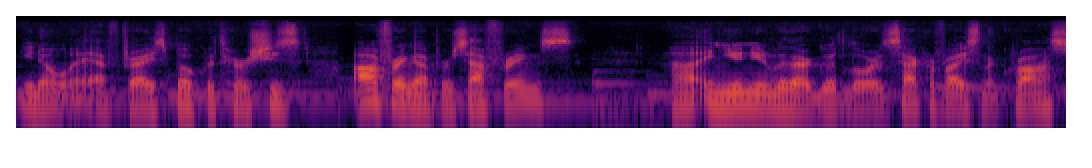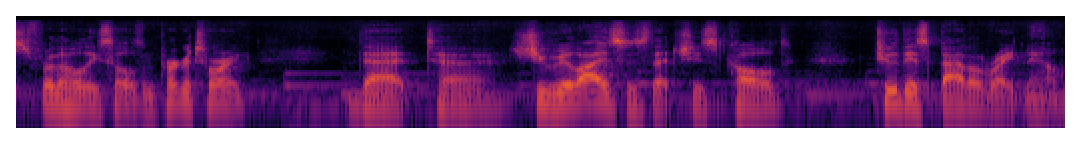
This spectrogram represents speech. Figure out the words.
you know, after I spoke with her, she's offering up her sufferings uh, in union with our good Lord's sacrifice on the cross for the holy souls in purgatory, that uh, she realizes that she's called to this battle right now.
